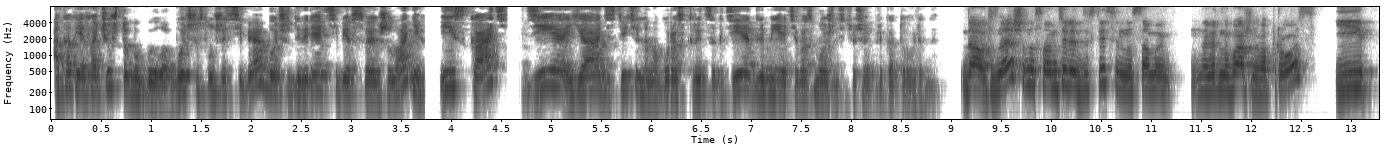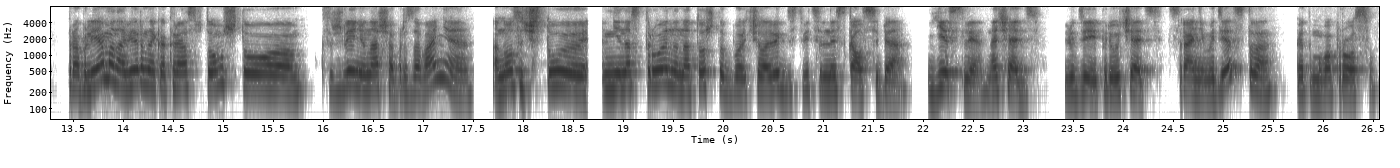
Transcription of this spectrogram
а как я хочу, чтобы было. Больше слушать себя, больше доверять себе в своих желаниях и искать, где я действительно могу раскрыться, где для меня эти возможности уже приготовлены. Да, вот знаешь, на самом деле действительно самый, наверное, важный вопрос. И проблема, наверное, как раз в том, что, к сожалению, наше образование оно зачастую не настроено на то, чтобы человек действительно искал себя. Если начать людей приучать с раннего детства этому вопросу,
